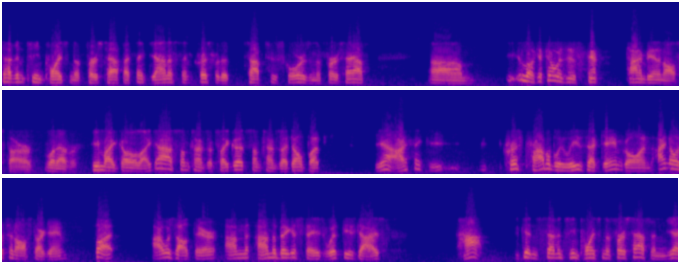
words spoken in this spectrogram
17 points in the first half. I think Giannis and Khris were the top two scorers in the first half. Um, look, if it was his fifth time being an All Star, or whatever, he might go like, ah, sometimes I play good, sometimes I don't. But yeah, I think he, Khris probably leaves that game going. I know it's an All Star game, but I was out there on the, on the biggest stage with these guys, hot, getting 17 points in the first half, and yeah,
